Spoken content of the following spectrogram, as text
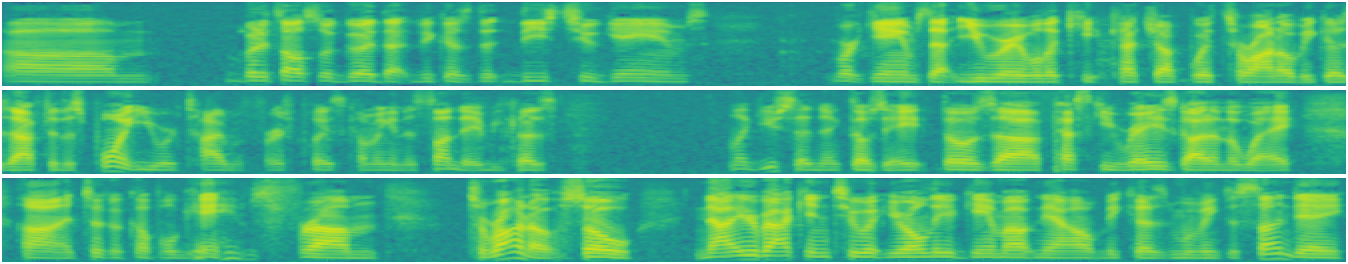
um, but it's also good that because th- these two games were games that you were able to keep, catch up with Toronto because after this point you were tied with first place coming into Sunday because like you said, Nick, those eight, those uh, pesky Rays got in the way uh, and took a couple games from Toronto. So now you're back into it. You're only a game out now because moving to Sunday,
